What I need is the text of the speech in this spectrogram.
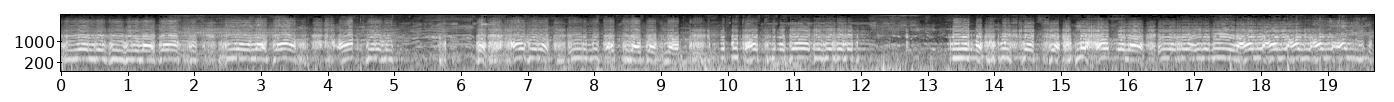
سيال يزيد الأهداف في الأهداف حاضرة من حاضر هي متعة الأهداف متعة الأهداف وصلت محاولة إلى الراعي اليمين علي علي علي علي علي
